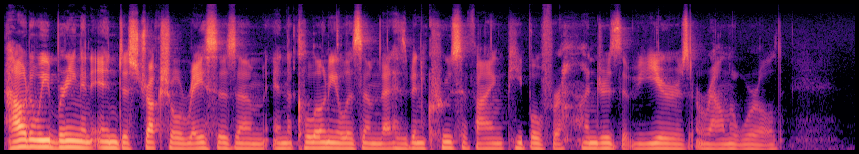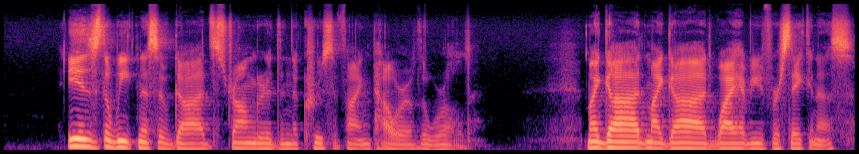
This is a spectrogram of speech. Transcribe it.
How do we bring an end to structural racism and the colonialism that has been crucifying people for hundreds of years around the world? Is the weakness of God stronger than the crucifying power of the world? My God, my God, why have you forsaken us?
